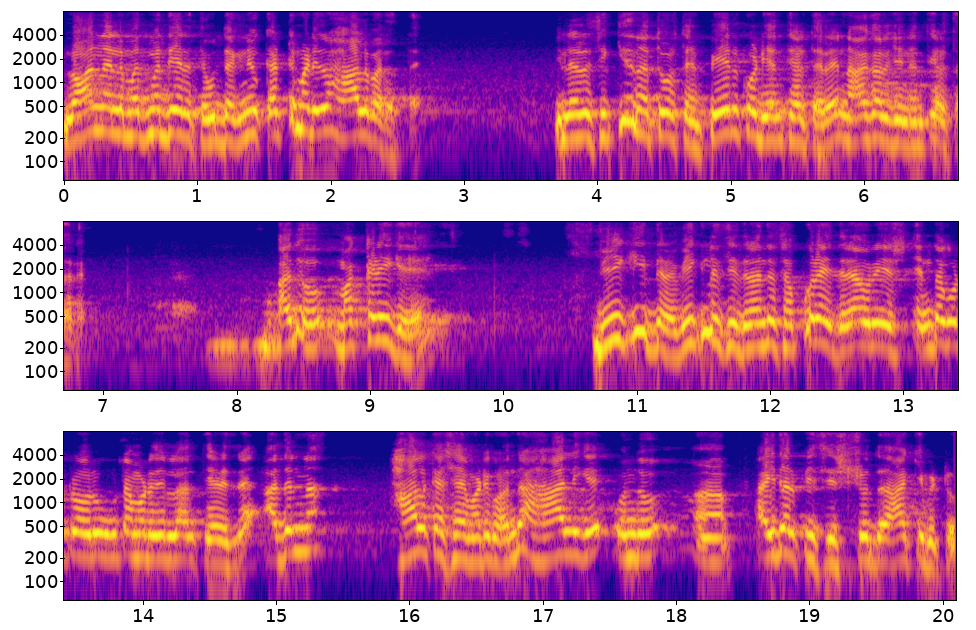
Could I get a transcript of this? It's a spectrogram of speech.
ಲಾನ್ ಅಲ್ಲಿ ಮಧ್ಯ ಮಧ್ಯೆ ಇರುತ್ತೆ ಉದ್ದಾಗ ನೀವು ಕಟ್ ಮಾಡಿದ್ರೆ ಹಾಲು ಬರುತ್ತೆ. ಇಲ್ಲೆಲ್ಲ ಸಿಕ್ಕಿದ್ರೆ ನಾನು ತೋರಿಸ್ತೇನೆ. ಪೇರ್ ಕೊಡಿ ಅಂತ ಹೇಳ್ತಾರೆ ನಾಗಾರ್ಜುನ ಅಂತ ಹೇಳ್ತಾರೆ. ಅದು ಮಕ್ಕಳಿಗೆ ವೀಕ್ ಇದ್ದರೆ ವೀಕ್ನೆಸ್ ಇದ್ದರೆ ಅಂದರೆ ಸಪೂರ ಇದ್ದರೆ ಅವರು ಎಷ್ಟು, ಎಂತ ಕೊಟ್ಟರು ಅವರು ಊಟ ಮಾಡೋದಿಲ್ಲ ಅಂತ ಹೇಳಿದ್ರೆ ಅದನ್ನ ಹಾಲು ಕಷಾಯ ಮಾಡಿ ಅಂದರೆ ಹಾಲಿಗೆ ಒಂದು ಐದಾರು ಪೀಸ್ ಇಷ್ಟು ಹಾಕಿಬಿಟ್ಟು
